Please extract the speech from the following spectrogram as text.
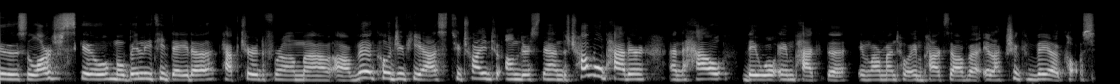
use large-scale mobility data captured from uh, our vehicle GPS to try to understand the travel pattern and how they will impact the environmental impacts of uh, electric vehicles.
